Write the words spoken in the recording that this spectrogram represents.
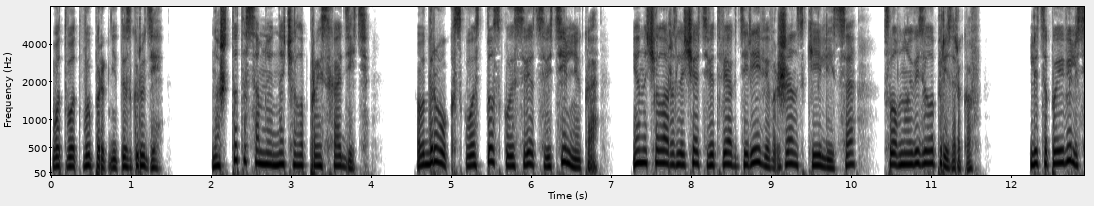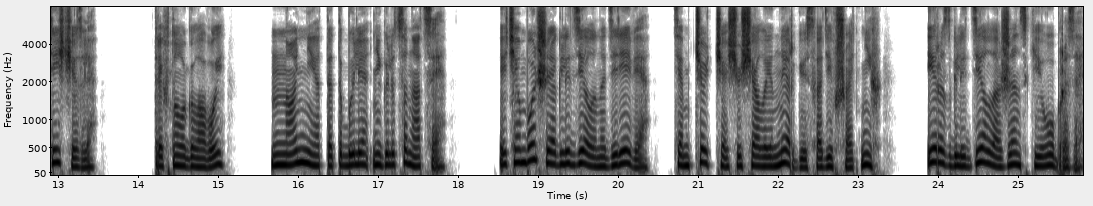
вот-вот выпрыгнет из груди. Но что-то со мной начало происходить. Вдруг, сквозь тусклый свет светильника, я начала различать в ветвях деревьев женские лица, словно увидела призраков. Лица появились и исчезли. Тряхнула головой. Но нет, это были не галлюцинации. И чем больше я глядела на деревья, тем четче ощущала энергию, исходившую от них, и разглядела женские образы.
